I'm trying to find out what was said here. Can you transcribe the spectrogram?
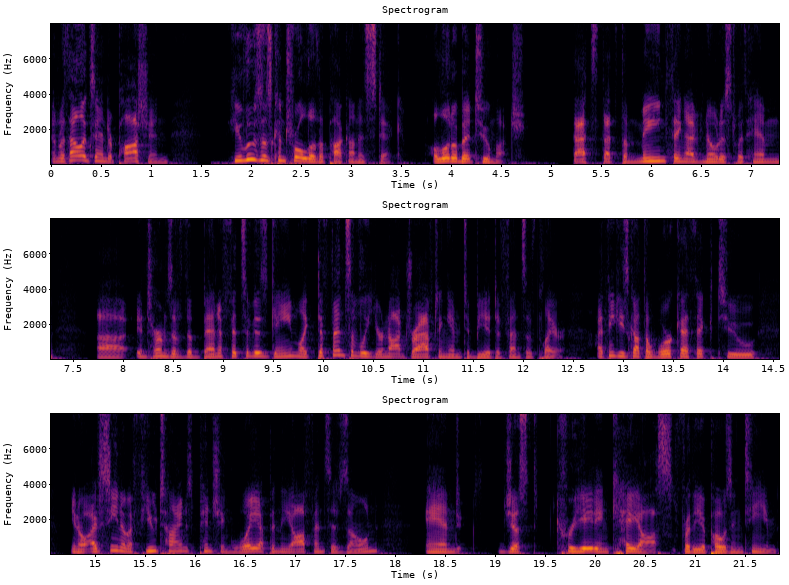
And with Alexander Pashin, he loses control of the puck on his stick a little bit too much. That's that's the main thing I've noticed with him uh, in terms of the benefits of his game. Like defensively, you're not drafting him to be a defensive player. I think he's got the work ethic to, you know, I've seen him a few times pinching way up in the offensive zone and just creating chaos for the opposing team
